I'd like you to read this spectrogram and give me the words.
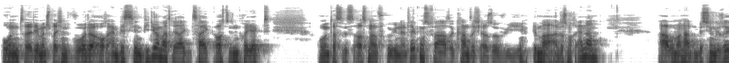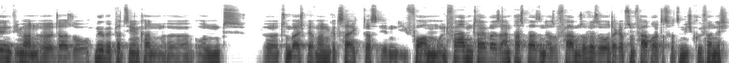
Und äh, dementsprechend wurde auch ein bisschen Videomaterial gezeigt aus diesem Projekt. Und das ist aus einer frühen Entwicklungsphase, kann sich also wie immer alles noch ändern. Aber man hat ein bisschen gesehen, wie man äh, da so Möbel platzieren kann. Äh, und äh, zum Beispiel hat man gezeigt, dass eben die Formen und Farben teilweise anpassbar sind. Also Farben sowieso. Da gab es ein Farbrad, das war ziemlich cool, fand ich.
